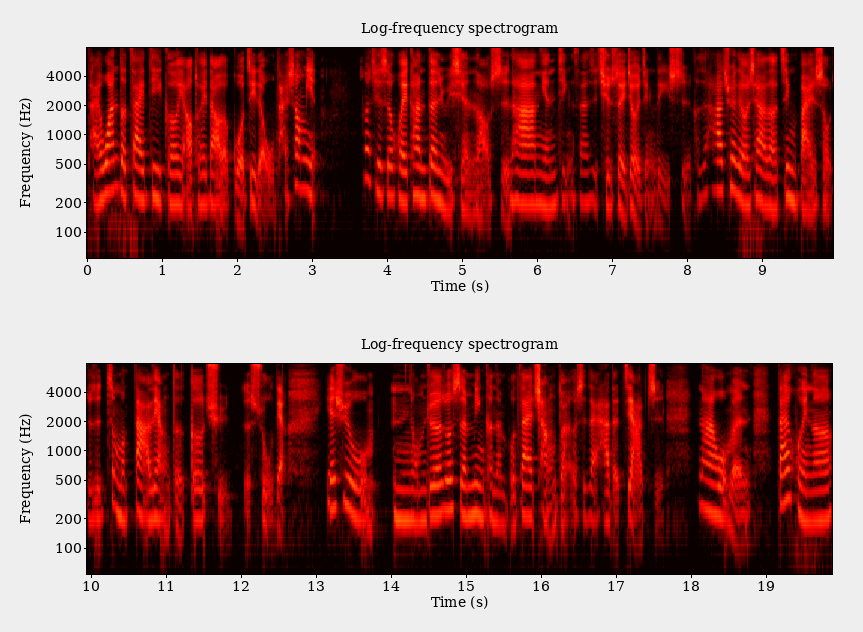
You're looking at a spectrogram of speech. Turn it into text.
台湾的在地歌谣推到了国际的舞台上面。那其实回看邓宇贤老师，他年仅三十七岁就已经离世，可是他却留下了近百首，就是这么大量的歌曲的数量。也许我嗯，我们觉得说生命可能不在长短，而是在它的价值。那我们待会呢，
